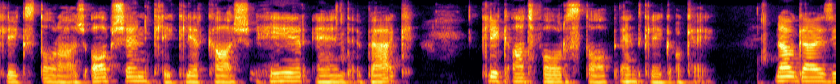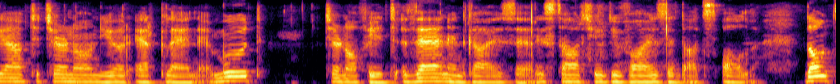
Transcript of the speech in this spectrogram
click storage option, click clear cache here and back, click add force stop and click OK. Now guys, you have to turn on your airplane mode, turn off it then and guys, uh, restart your device and that's all. Don't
